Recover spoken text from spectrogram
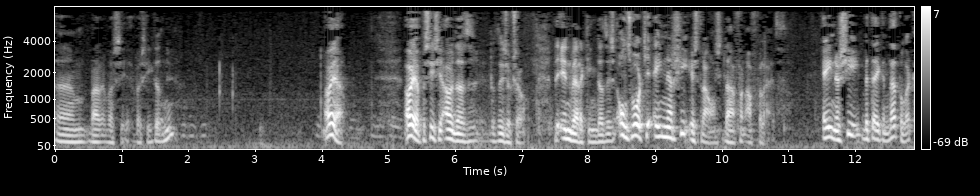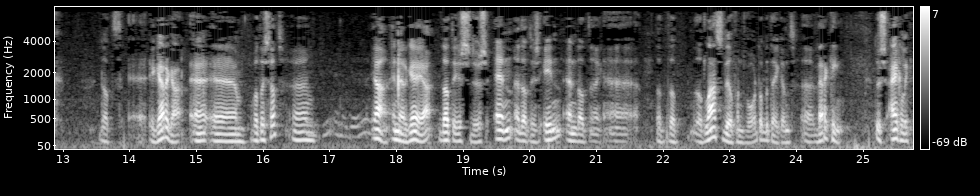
Um, waar, waar, zie, ik dat nu? Oh ja. Oh ja, precies. Oh, dat, dat is ook zo. De inwerking, dat is. Ons woordje energie is trouwens daarvan afgeleid. Energie betekent letterlijk dat eh, egerga, eh, eh, wat is dat? Uh, ja, energia, dat is dus en, en dat is in, en dat, uh, dat, dat, dat laatste deel van het woord, dat betekent uh, werking. Dus eigenlijk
